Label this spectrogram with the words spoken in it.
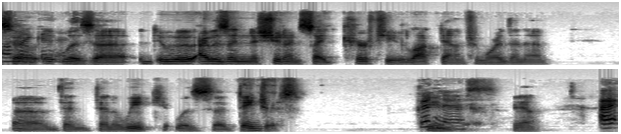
Oh So it was. Uh, I was in a shoot on sight curfew lockdown for more than a uh, than than a week. It was uh, dangerous. Goodness. Yeah. I,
